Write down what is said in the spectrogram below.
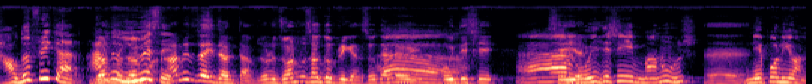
সাউথ আফ্রিকার আমি তো ইউএসএ আমি তো তাই জানতাম যে জন্ম সাউথ আফ্রিকান সো দ্যাট ওই দেশে ওই। মানুষ হ্যাঁ। নেপোলিয়ন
